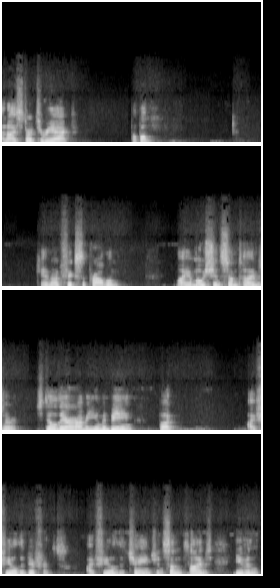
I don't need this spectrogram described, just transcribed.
and I start to react, boom, boom, cannot fix the problem. My emotions sometimes are still there. I'm a human being, but I feel the difference. I feel the change. And sometimes even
